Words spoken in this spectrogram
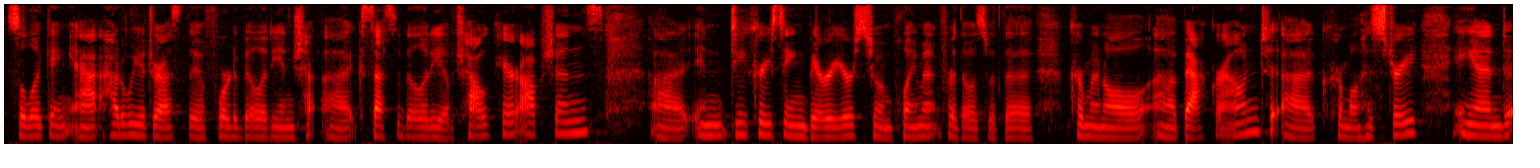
So, looking at how do we address the affordability and ch- uh, accessibility of childcare options, uh, in decreasing barriers to employment for those with a criminal uh, background, uh, criminal history, and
